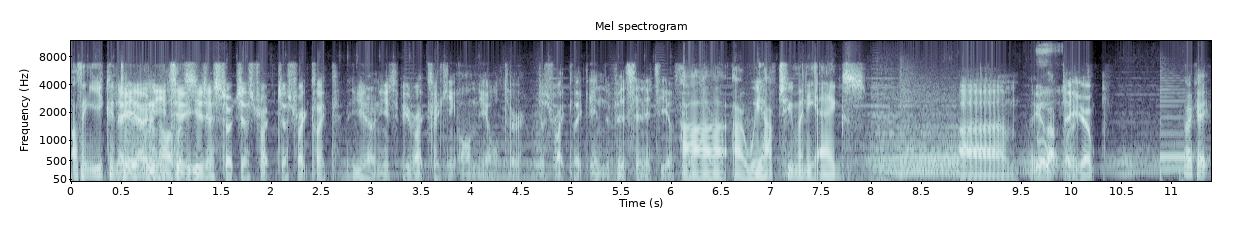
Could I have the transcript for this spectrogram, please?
I think you can No, do you it don't need to. You just just right just right click. You don't need to be right clicking on the altar. Just right click in the vicinity of the altar. Uh, uh, we have too many eggs. Um, There you go. There you go. Okay,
